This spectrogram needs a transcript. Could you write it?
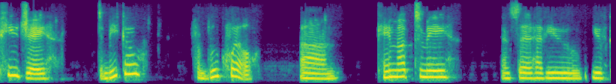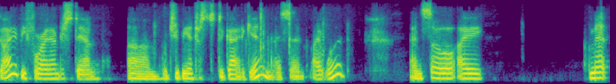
PJ D'Amico from Blue Quill. Um, came up to me and said, "Have you you've guided before? I understand. Um, would you be interested to guide again?" I said, "I would." And so I met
